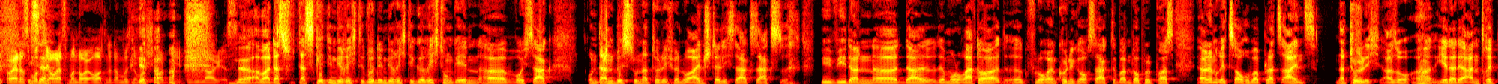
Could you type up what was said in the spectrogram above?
aber ja, das muss ja, ich auch erstmal neu ordnen. Da muss ich nochmal schauen, wie, wie die Lage ist. Ne, aber das, das geht in die richtige, würde in die richtige Richtung gehen, äh, wo ich sage, und dann bist du natürlich, wenn du einstellig sagst, sagst, wie, wie dann äh, da der Moderator äh, Florian König auch sagte beim Doppelpass, ja, dann redst du auch über Platz eins. Natürlich, also äh, jeder, der antritt,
